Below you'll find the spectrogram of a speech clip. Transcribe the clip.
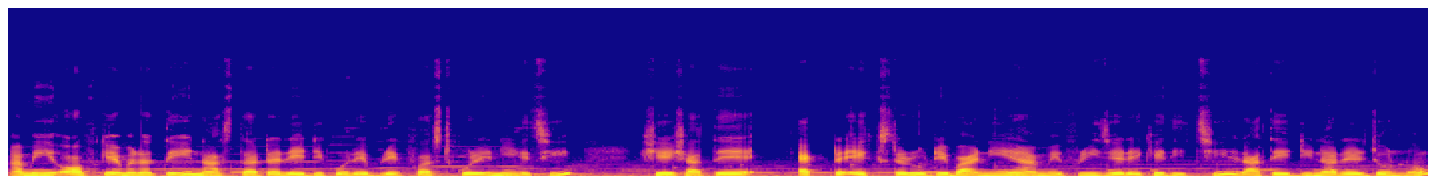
আমি অফ ক্যামেরাতেই নাস্তাটা রেডি করে ব্রেকফাস্ট করে নিয়েছি। সেই সাথে একটা এক্সট্রা রুটি বানিয়ে আমি ফ্রিজে রেখে দিচ্ছি রাতে ডিনারের জন্য।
